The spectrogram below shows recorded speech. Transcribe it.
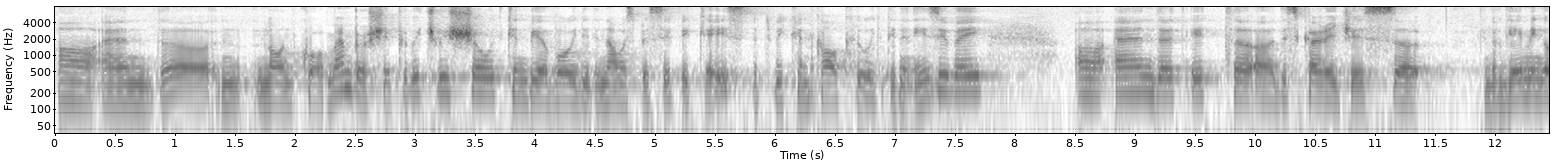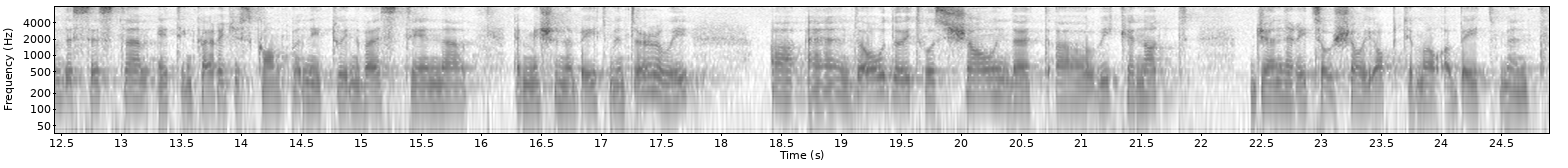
uh, and uh, non-core membership, which we showed can be avoided in our specific case, that we can calculate it in an easy way, uh, and that it uh, discourages uh, kind of gaming of the system, it encourages company to invest in uh, emission abatement early, and although it was shown that we cannot generate socially optimal abatement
